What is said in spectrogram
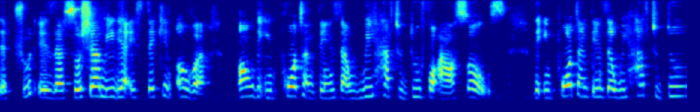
The truth is that social media is taking over all the important things that we have to do for our souls. The important things that we have to do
